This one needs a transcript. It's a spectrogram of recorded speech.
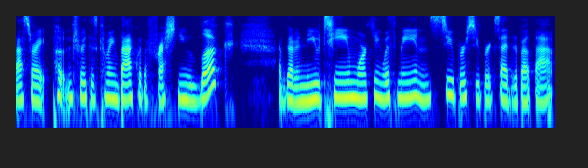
That's right. Potent Truth is coming back with a fresh new look. I've got a new team working with me and super, super excited about that.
